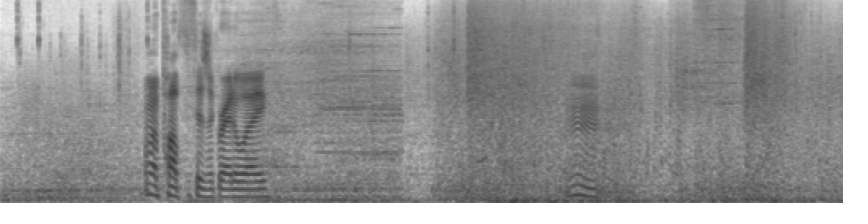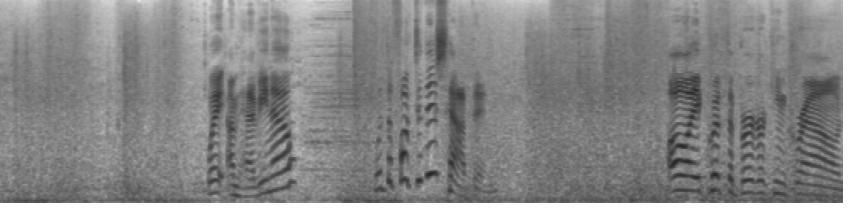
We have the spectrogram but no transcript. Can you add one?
I'm gonna pop the physick right away. Hmm. Wait, I'm heavy now? What the fuck did this happen? Oh, I equipped the Burger King crown.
